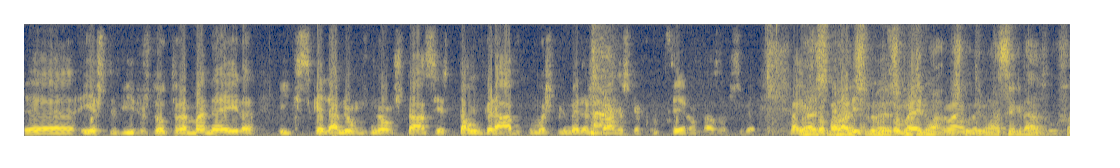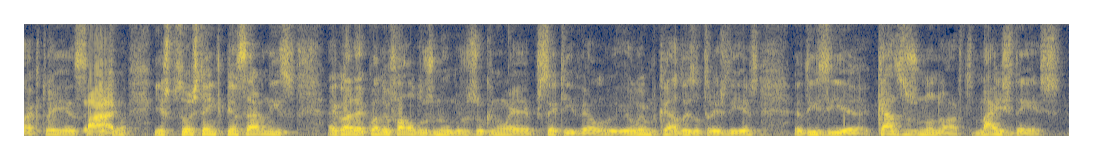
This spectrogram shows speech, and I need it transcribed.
uh, este vírus de outra maneira e que se calhar não, não está a ser tão grave como as primeiras vagas que aconteceram, estás a perceber? Bem, mas, mas, mas, continua, médico, é? continua, a ser grave, o facto é esse. Claro. E as pessoas têm que pensar nisso. Agora, quando eu falo dos números, o que não é perceptível, eu lembro que há dois ou três dias dizia casos no Norte, mais 10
